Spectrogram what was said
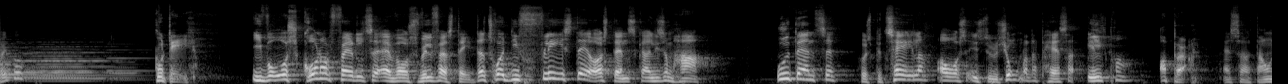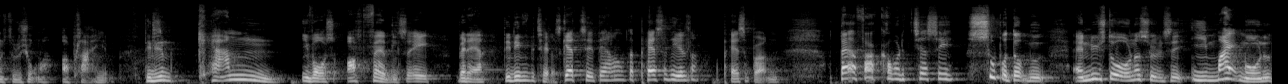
Tryk. Goddag. I vores grundopfattelse af vores velfærdsstat, der tror jeg, at de fleste af os danskere ligesom har uddannelse, hospitaler og vores institutioner, der passer ældre og børn. Altså daginstitutioner og plejehjem. Det er ligesom kernen i vores opfattelse af, hvad det er. Det er det, vi betaler skat til. Det er noget, der passer de ældre og passer børnene. Derfor kommer det til at se super dumt ud, at en ny stor undersøgelse i maj måned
